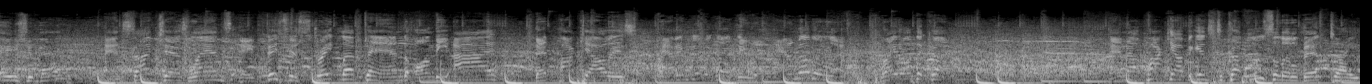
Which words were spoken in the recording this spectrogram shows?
pays you back. And Sanchez lands a vicious straight left hand on the eye that Pacquiao is having difficulty with. And another left, right on the cut. And now Pacquiao begins to cut loose a little bit. Tight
